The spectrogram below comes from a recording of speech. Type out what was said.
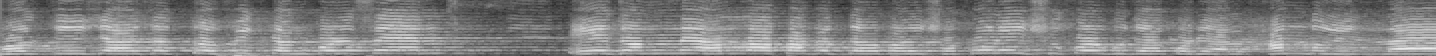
মসজিদে আসার তৌফিক দান করেছেন। এই জন্য আল্লাহ পাকের দরবারে সকলেই শুকর গুজার করি, আলহামদুলিল্লাহ।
